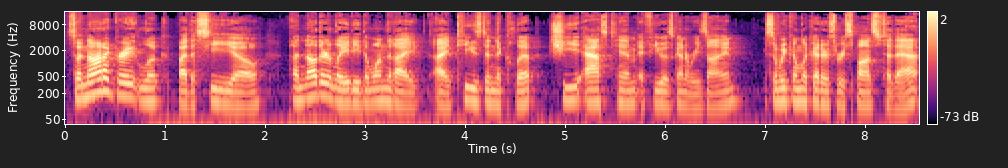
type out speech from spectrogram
So, not a great look by the CEO. Another lady, the one that I, I teased in the clip, she asked him if he was going to resign. So, we can look at his response to that.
